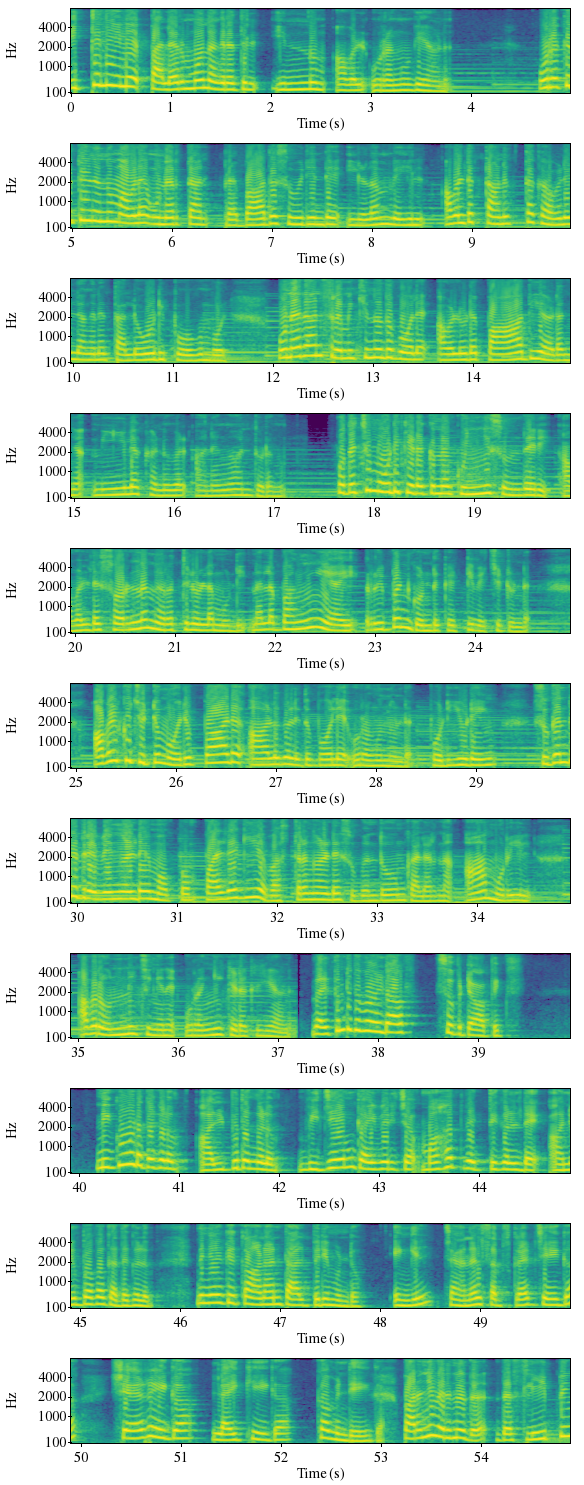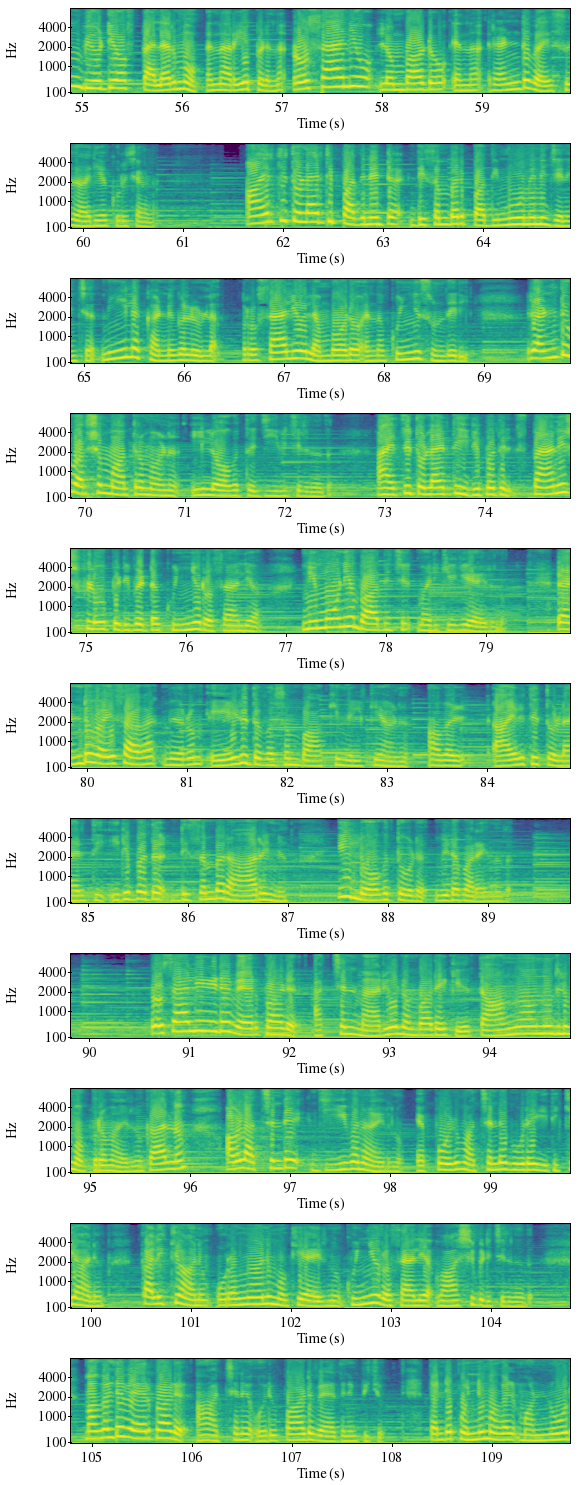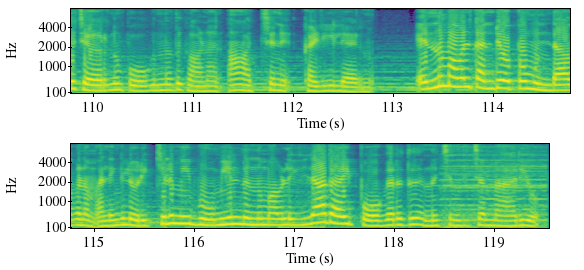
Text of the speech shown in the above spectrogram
ഇറ്റലിയിലെ പലർമോ നഗരത്തിൽ ഇന്നും അവൾ ഉറങ്ങുകയാണ്. ഉറക്കത്തിൽ നിന്നും അവളെ ഉണർത്താൻ പ്രഭാത സൂര്യന്റെ ഇളം വെയിൽ അവളുടെ തണുത്ത കവളിൽ അങ്ങനെ തലോടി പോകുമ്പോൾ ഉണരാൻ ശ്രമിക്കുന്നത് പോലെ അവളുടെ പാതി അടഞ്ഞ നീല കണ്ണുകൾ അനങ്ങാൻ തുടങ്ങും. പുതച്ചു മൂടിക്കിടക്കുന്ന കുഞ്ഞു സുന്ദരി അവളുടെ സ്വർണ നിറത്തിലുള്ള മുടി നല്ല ഭംഗിയായി റിബൺ കൊണ്ട് കെട്ടിവെച്ചിട്ടുണ്ട്. അവൾക്കു ചുറ്റും ഒരുപാട് ആളുകൾ ഇതുപോലെ ഉറങ്ങുന്നുണ്ട്. പൊടിയുടെയും സുഗന്ധദ്രവ്യങ്ങളുടെയും ഒപ്പം പഴകിയ വസ്ത്രങ്ങളുടെ സുഗന്ധവും കലർന്ന ആ മുറിയിൽ അവർ ഒന്നിച്ചിങ്ങനെ ഉറങ്ങിക്കിടക്കുകയാണ്. Welcome to the world of super topics നിഗൂഢതകളും അത്ഭുതങ്ങളും വിജയം കൈവരിച്ച മഹത് വ്യക്തികളുടെ അനുഭവ കഥകളും നിങ്ങൾക്ക് കാണാൻ താല്പര്യമുണ്ടോ? എങ്കിൽ ചാനൽ സബ്സ്ക്രൈബ് ചെയ്യുക ഷെയർ ചെയ്യുക ലൈക്ക് ചെയ്യുക കമന്റ് ചെയ്യുക. പറഞ്ഞു വരുന്നത് the sleeping beauty of Palermo എന്നറിയപ്പെടുന്ന റൊസാലിയോ ലൊംബാർഡോ എന്ന രണ്ട് വയസ്സുകാരിയെ കുറിച്ചാണ് ആയിരത്തി തൊള്ളായിരത്തി പതിനെട്ട് ഡിസംബർ പതിമൂന്നിന് ജനിച്ച നീല കണ്ണുകളുള്ള റൊസാലിയോ ലംബോഡോ എന്ന കുഞ്ഞു സുന്ദരി രണ്ട് വർഷം മാത്രമാണ് ഈ ലോകത്ത് ജീവിച്ചിരുന്നത്. ആയിരത്തി തൊള്ളായിരത്തി ഇരുപതിൽ സ്പാനിഷ് ഫ്ലൂ പിടിപെട്ട കുഞ്ഞു റൊസാലിയ ന്യൂമോണിയ ബാധിച്ച് മരിക്കുകയായിരുന്നു. രണ്ടു വയസ്സാകാൻ വെറും ഏഴ് ദിവസം ബാക്കി നിൽക്കുകയാണ് അവൾ ആയിരത്തി തൊള്ളായിരത്തി ഇരുപത് ഡിസംബർ ആറിന് ഈ ലോകത്തോട് വിട പറയുന്നത്. റൊസാലിയയുടെ വേർപാട് അച്ഛൻ മാരിയോ ലൊമ്പാഡയ്ക്ക് താങ്ങാവുന്നതിലും അപ്പുറമായിരുന്നു കാരണം അവൾ അച്ഛന്റെ ജീവനായിരുന്നു. എപ്പോഴും അച്ഛന്റെ കൂടെ ഇരിക്കാനും കളിക്കാനും ഉറങ്ങാനും ഒക്കെയായിരുന്നു കുഞ്ഞു റൊസാലിയ വാശി പിടിച്ചിരുന്നത്. മകളുടെ വേർപാട് ആ അച്ഛനെ ഒരുപാട് വേദനിപ്പിച്ചു. തന്റെ പൊന്നുമകൾ മണ്ണോട് ചേർന്നു പോകുന്നത് കാണാൻ ആ അച്ഛന് കഴിയില്ലായിരുന്നു. എന്നും അവൾ തന്റെ ഒപ്പം ഉണ്ടാകണം. അല്ലെങ്കിൽ ഒരിക്കലും ഈ ഭൂമിയിൽ നിന്നും അവൾ ഇല്ലാതായി പോകരുത് എന്ന് ചിന്തിച്ച മാരിയോ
